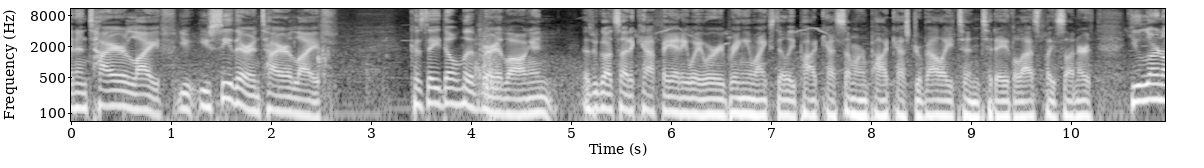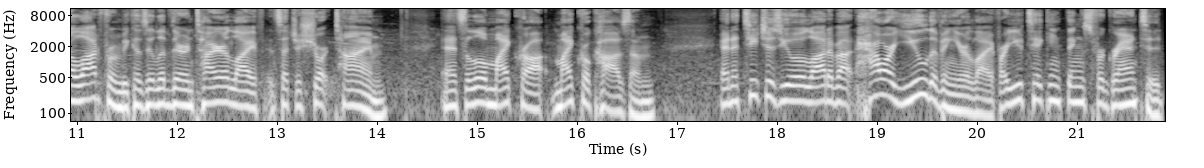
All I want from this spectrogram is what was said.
an entire life. You you see their entire life because they don't live very long. And as we go outside a cafe anyway, where we bring you Mike's Daily Podcast, somewhere in Podcaster Valleyton today, the last place on earth, you learn a lot from because they live their entire life in such a short time. And it's a little micro microcosm. And it teaches you a lot about how are you living your life? Are you taking things for granted?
